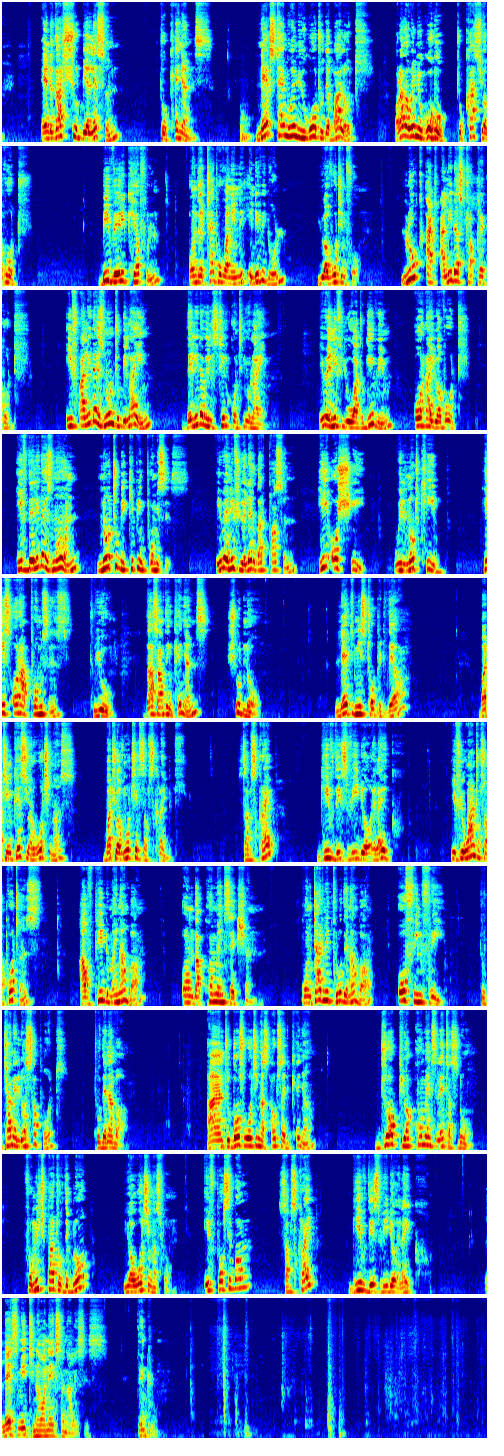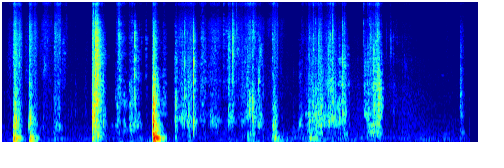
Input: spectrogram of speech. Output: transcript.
And that should be a lesson to Kenyans. Next time when you go to the ballot, or rather when you go to cast your vote, be very careful on the type of an in- individual you are voting for. Look at a leader's track record. If a leader is known to be lying, the leader will still continue lying, even if you were to give him or her your vote. If the leader is known not to be keeping promises, even if you elect that person, he or she will not keep his or her promises to you. That's something Kenyans should know. Let me stop it there. But in case you are watching us, but you have not yet subscribed, subscribe, give this video a like. If you want to support us, I've pinned my number on the comment section. Contact me through the number or feel free to channel your support to the number. And to those watching us outside Kenya, drop your comments, let us know from which part of the globe you are watching us from. If possible, subscribe, give this video a like. Let's meet in our next analysis. Thank you.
